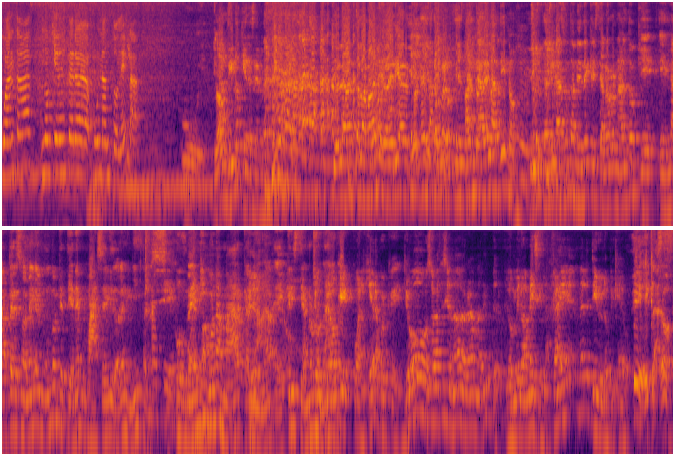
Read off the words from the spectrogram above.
¿Cuántas no quieren ser eh, una Antonella? Uy, yo, Andino quiere ser. yo levanto la mano y yo diría Antonella. Antonella Andino. Y está el caso también de Cristiano Ronaldo, que es la persona en el mundo que tiene más seguidores en Instagram. Así es. No es ninguna marca, ni nada, es Cristiano Yo Ronaldo. creo que cualquiera, porque yo soy aficionado al Real Madrid, pero yo miro a Messi en la calle, me le tiro y lo piqueo. Sí, claro.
